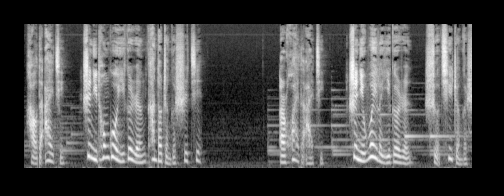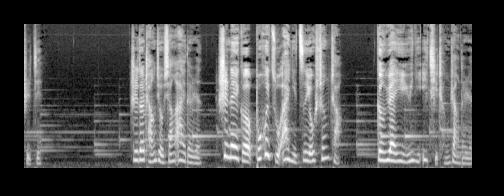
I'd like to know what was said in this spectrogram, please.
好的爱情是你通过一个人看到整个世界，而坏的爱情是你为了一个人舍弃整个世界。”值得长久相爱的人是那个不会阻碍你自由生长，更愿意与你一起成长的人。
